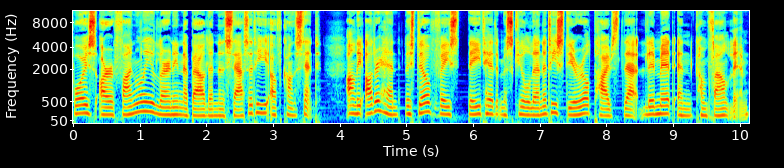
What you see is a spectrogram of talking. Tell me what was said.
boys are finally learning about the necessity of consent. On the other hand, they still face dated masculinity stereotypes that limit and confound them,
